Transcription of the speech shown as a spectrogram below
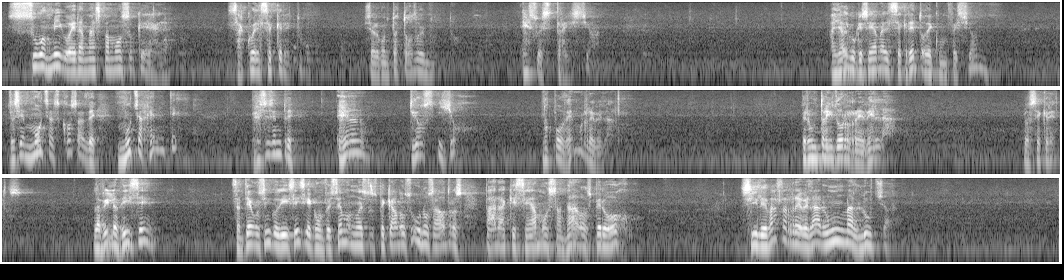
su amigo era más famoso que él, sacó el secreto se lo contó a todo el mundo. Eso es traición. Hay algo que se llama el secreto de confesión. Yo sé muchas cosas de mucha gente, pero eso es entre Él, Dios y yo. No podemos revelarlo. Pero un traidor revela los secretos. La Biblia dice, Santiago 5:16, que confesemos nuestros pecados unos a otros para que seamos sanados. Pero ojo, si le vas a revelar una lucha,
